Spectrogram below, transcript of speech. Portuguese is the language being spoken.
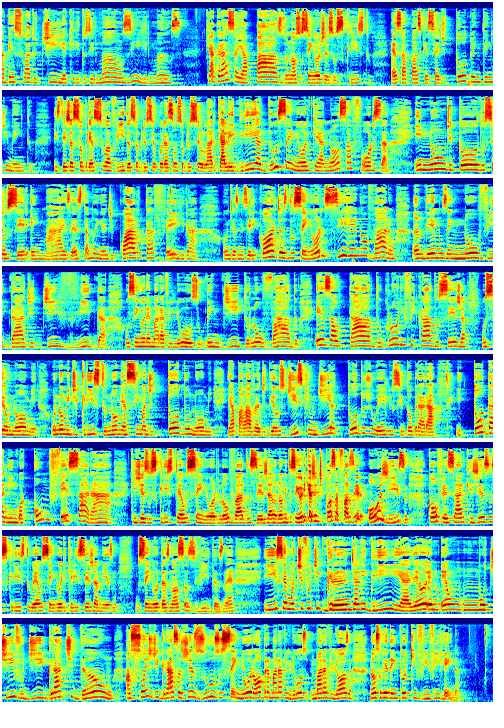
Abençoado dia, queridos irmãos e irmãs. Que a graça e a paz do nosso Senhor Jesus Cristo, essa paz que excede todo entendimento, esteja sobre a sua vida, sobre o seu coração, sobre o seu lar, que a alegria do Senhor, que é a nossa força, inunde todo o seu ser em mais esta manhã de quarta-feira onde as misericórdias do Senhor se renovaram. Andemos em novidade de vida. O Senhor é maravilhoso, bendito, louvado, exaltado, glorificado seja o seu nome, o nome de Cristo, nome acima de todo nome. E a palavra de Deus diz que um dia todo joelho se dobrará e toda língua confessará que Jesus Cristo é o Senhor. Louvado seja o nome do Senhor e que a gente possa fazer hoje isso, confessar que Jesus Cristo é o Senhor e que ele seja mesmo o Senhor das nossas vidas, né? E isso é motivo de grande alegria, é, é, é um, um, motivo de gratidão, ações de graças. Jesus, o Senhor, obra maravilhosa, nosso Redentor que vive e reina.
